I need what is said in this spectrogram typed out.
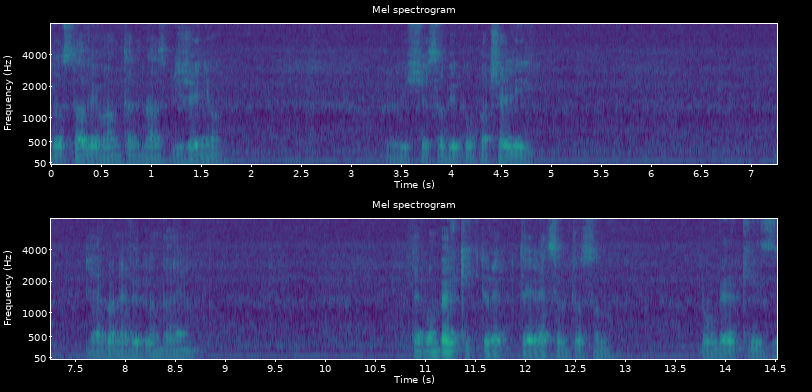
Zostawię Wam tak na zbliżeniu, żebyście sobie popatrzyli, jak one wyglądają. Te bąbelki, które tutaj lecą, to są bąbelki z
